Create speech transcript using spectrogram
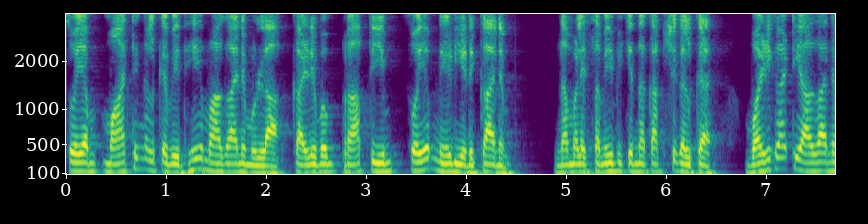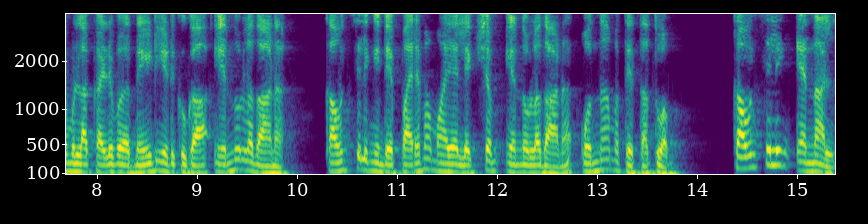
സ്വയം മാറ്റങ്ങൾക്ക് വിധേയമാകാനുമുള്ള കഴിവും പ്രാപ്തിയും സ്വയം നേടിയെടുക്കാനും നമ്മളെ സമീപിക്കുന്ന കക്ഷികൾക്ക് വഴികാട്ടിയാകാനുമുള്ള കഴിവ് നേടിയെടുക്കുക എന്നുള്ളതാണ് കൗൺസിലിംഗിന്റെ പരമമായ ലക്ഷ്യം എന്നുള്ളതാണ് ഒന്നാമത്തെ തത്വം. കൗൺസിലിംഗ് എന്നാൽ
